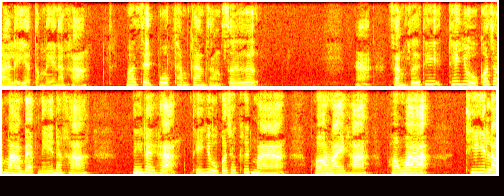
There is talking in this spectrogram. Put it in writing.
รายละเอียดตรงนี้นะคะ เมื่อเสร็จปุ๊บทำการสั่งซื้ออ่าสั่งซื้อที่ที่อยู่ก็จะมาแบบนี้นะคะ นี่เลยค่ะ ที่อยู่ก็จะขึ้นมา เพราะอะไรคะ เพราะว่าที่เรา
